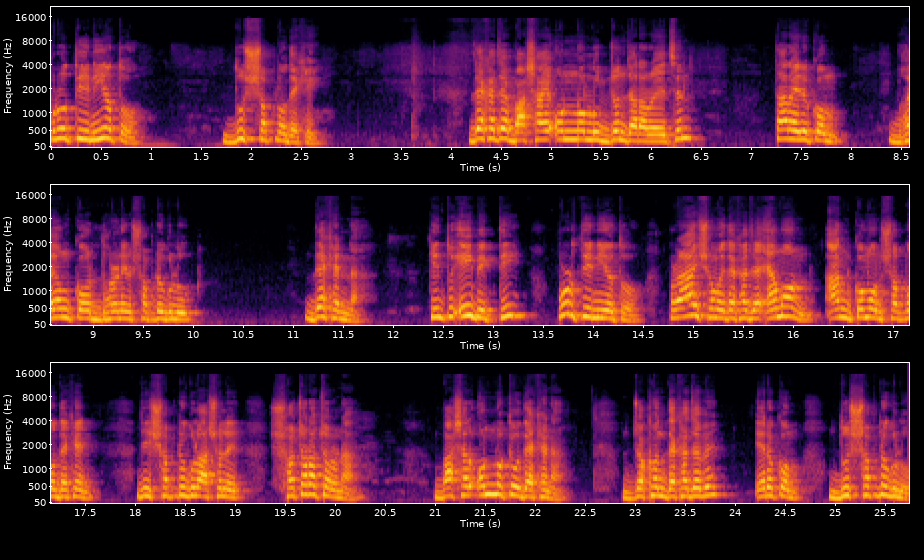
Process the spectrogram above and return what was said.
প্রতিনিয়ত দুঃস্বপ্ন দেখে। দেখা যায় বাসায় অন্য লোকজন যারা রয়েছেন, তারা এরকম ভয়ঙ্কর ধরনের স্বপ্নগুলো দেখেন না। কিন্তু এই ব্যক্তি প্রতিনিয়ত প্রায় সময় দেখা যায় এমন আনকমন স্বপ্ন দেখেন যে স্বপ্নগুলো আসলে সচরাচর না, বাসার অন্য কেউ দেখে না। যখন দেখা যাবে এরকম দুঃস্বপ্নগুলো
